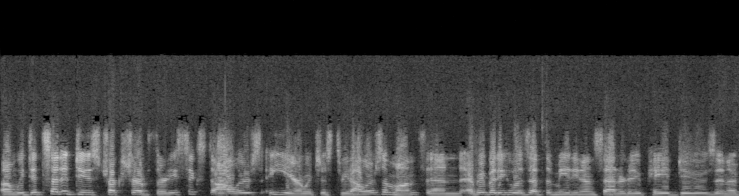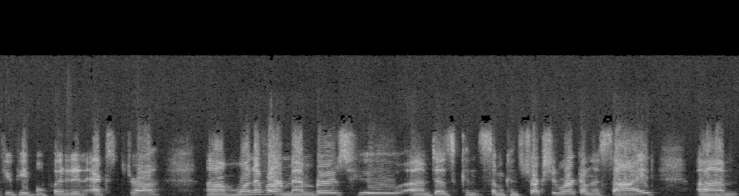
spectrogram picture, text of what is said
Um, we did set a due structure of $36 a year, which is $3 a month. And everybody who was at the meeting on Saturday paid dues, and a few people put in extra. Um, one of our members who um, does con- some construction work on the side um,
